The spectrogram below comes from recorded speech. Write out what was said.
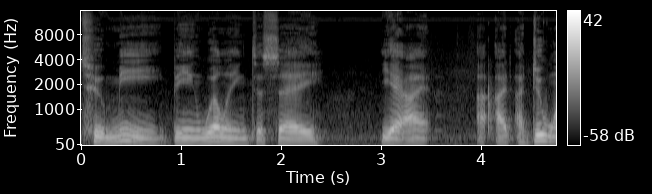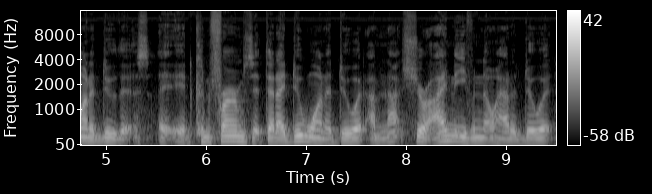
to me being willing to say, yeah, I, I, I, do want to do this. It confirms it that I do want to do it. I'm not sure I even know how to do it.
